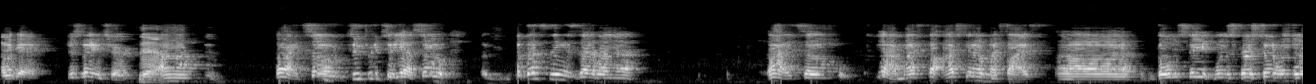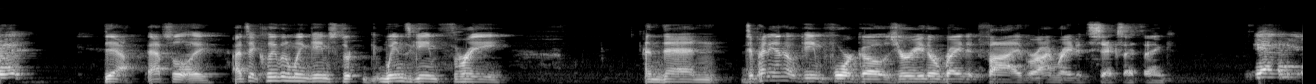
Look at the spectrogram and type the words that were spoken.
Okay. Just making sure. Yeah. Um, all right. So two three two. Yeah. So, but that's the thing is that. Uh, all right. So yeah, my fi- I stand up my five. Uh, Golden State wins first two home, right? Yeah, absolutely. I'd say Cleveland win games th- wins game three, and then depending on how game four goes, you're either right at five or I'm right at six. I think. Yeah, I mean,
